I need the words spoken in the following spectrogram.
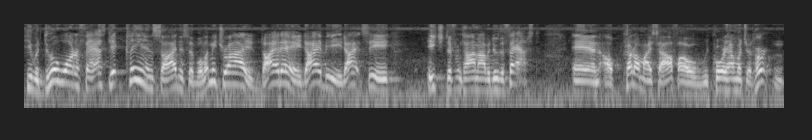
he would do a water fast, get clean inside, and said, well, let me try diet A, diet B, diet C. Each different time I would do the fast. And I'll cut on myself. I'll record how much it hurt and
